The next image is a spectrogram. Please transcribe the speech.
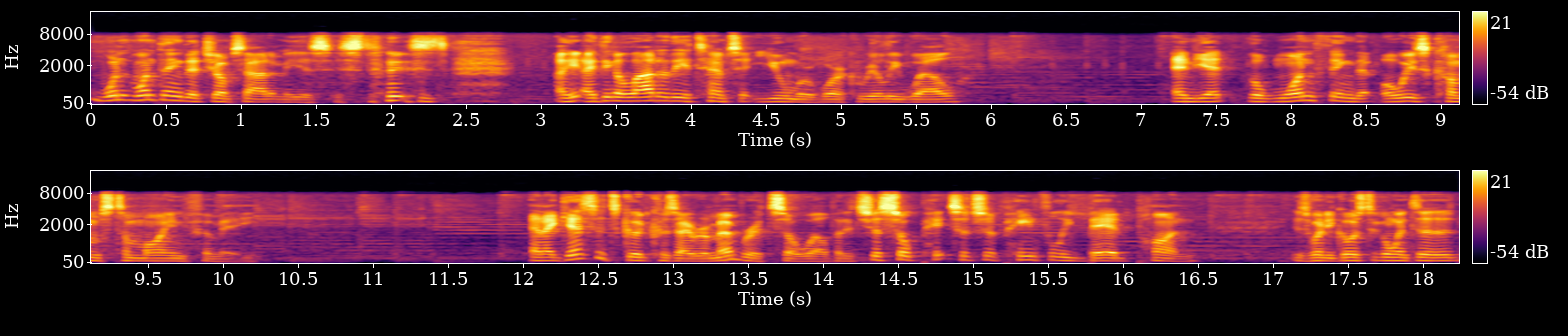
One one thing that jumps out at me is, is, is I, I think a lot of the attempts at humor work really well, and yet the one thing that always comes to mind for me, and I guess it's good because I remember it so well, but it's just so pa- such a painfully bad pun, is when he goes to go into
